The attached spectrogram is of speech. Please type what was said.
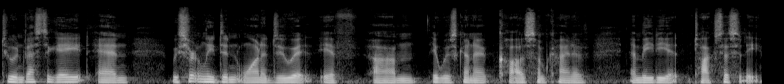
to investigate, and we certainly didn't want to do it if um, it was going to cause some kind of immediate toxicity.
